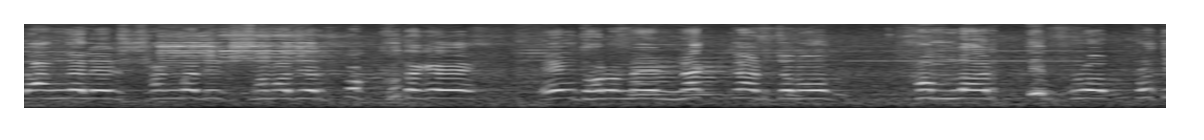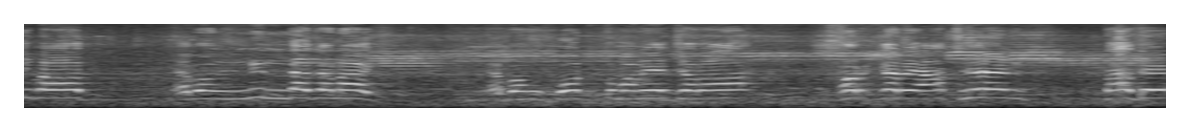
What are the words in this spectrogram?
টাঙ্গাইলের সাংবাদিক সমাজের পক্ষ থেকে এই ধরনের ন্যাক্কারজনক হামলার তীব্র প্রতিবাদ এবং নিন্দা জানাই এবং বর্তমানে যারা সরকারে আছেন, তাদের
